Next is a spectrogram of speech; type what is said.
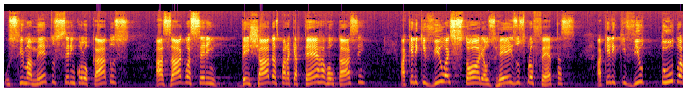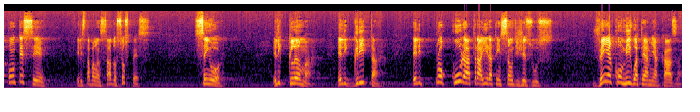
os firmamentos serem colocados, as águas serem deixadas para que a terra voltasse, aquele que viu a história, os reis, os profetas, aquele que viu tudo acontecer, ele estava lançado aos seus pés. Senhor, ele clama, ele grita, ele procura atrair a atenção de Jesus. Venha comigo até a minha casa.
